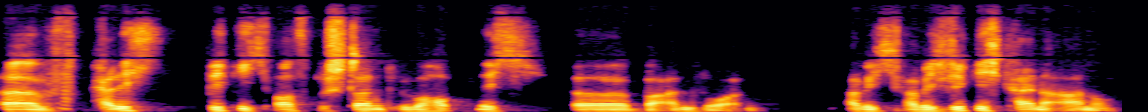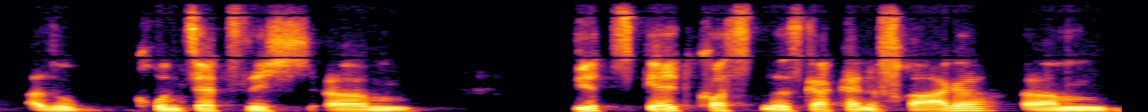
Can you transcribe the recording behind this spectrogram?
Äh, kann ich wirklich aus Bestand überhaupt nicht äh, beantworten. Habe ich, habe ich wirklich keine Ahnung. Also grundsätzlich ähm, wird es Geld kosten, das ist gar keine Frage. Ähm,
